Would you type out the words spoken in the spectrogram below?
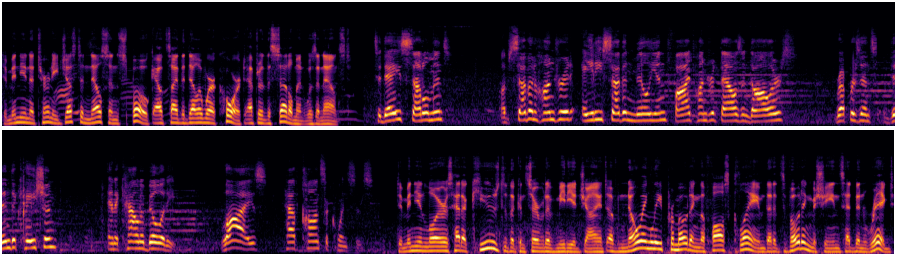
Dominion attorney Justin Nelson spoke outside the Delaware court after the settlement was announced. Today's settlement of $787,500,000 represents vindication and accountability. Lies have consequences. Dominion lawyers had accused the conservative media giant of knowingly promoting the false claim that its voting machines had been rigged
